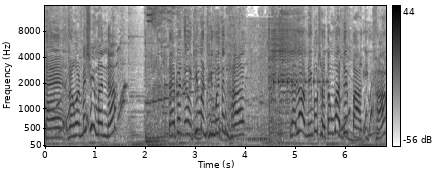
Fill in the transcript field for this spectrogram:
แต่รางวัลไม่ใช่มันนะ แต่เป็นอื่นที่มันทิ้งไว้ตั้งหาก และรอบนี้พวกเธอต้องวาดด้วยปากอีกครั้ง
